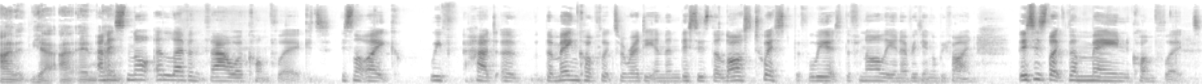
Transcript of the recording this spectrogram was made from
And it, yeah, and, and, And it's not 11th hour conflict. It's not like we've had a, the main conflict already and then this is the last twist before we get to the finale and everything will be fine. This is like the main conflict.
